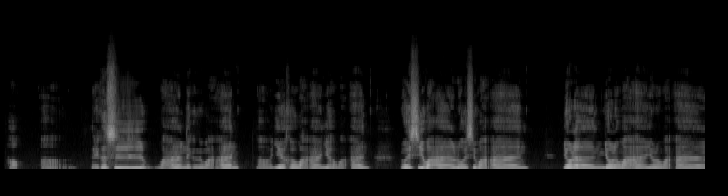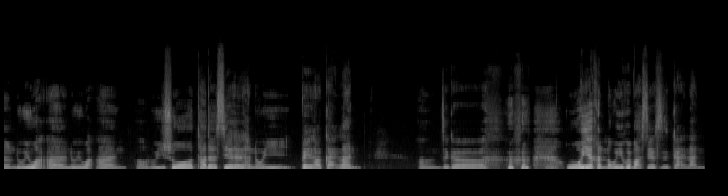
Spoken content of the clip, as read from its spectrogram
好啊，雷克斯晚安，雷克斯晚安啊，叶和晚安，叶和晚安，罗西晚安，罗西晚安。幽人，幽人晚安，幽人晚安，如意晚安，如意晚安。啊，如意说他的 C 很容易被他改烂。嗯，这个呵呵 我也很容易会把 CSS 改烂，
